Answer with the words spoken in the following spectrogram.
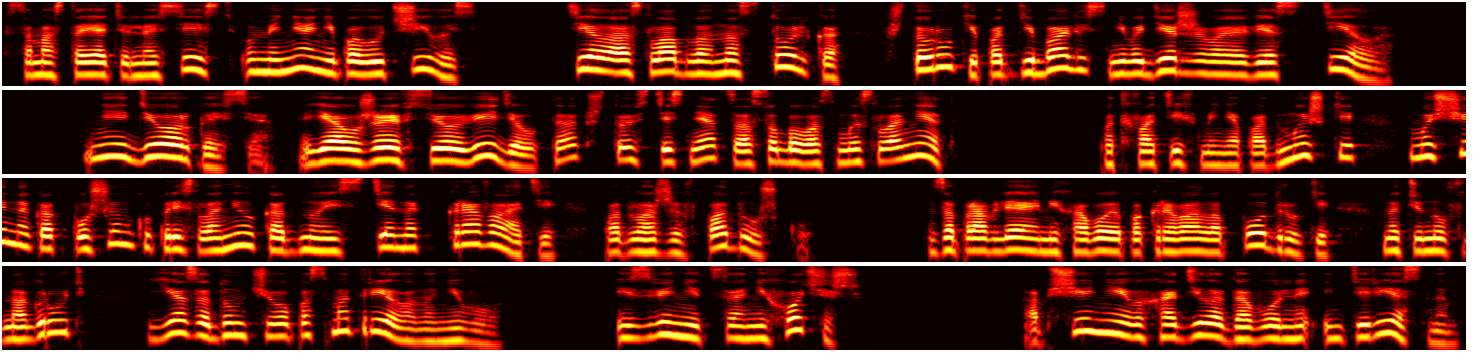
Самостоятельно сесть у меня не получилось. Тело ослабло настолько, что руки подгибались, не выдерживая вес тела. «Не дергайся, я уже все видел, так что стесняться особого смысла нет». Подхватив меня под мышки, мужчина как пушинку прислонил к одной из стенок кровати, подложив подушку. Заправляя меховое покрывало под руки, натянув на грудь, я задумчиво посмотрела на него. «Извиниться не хочешь?» Общение выходило довольно интересным.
